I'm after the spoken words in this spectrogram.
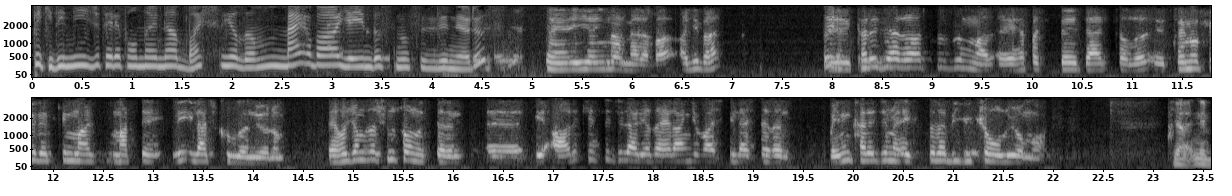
Peki dinleyici telefonlarına başlayalım. Merhaba yayındasınız sizi dinliyoruz. Ee, iyi yayınlar merhaba. Ali ben. Buyurun. Ee, karaciğer rahatsızlığım var. Ee, hepatit B deltalı. Ee, tenofil etkin maddeli ilaç kullanıyorum. Ee, hocamıza şunu sormak isterim. Ee, bir ağrı kesiciler ya da herhangi başka ilaçların benim karaciğerime ekstra bir yükü oluyor mu? Yani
